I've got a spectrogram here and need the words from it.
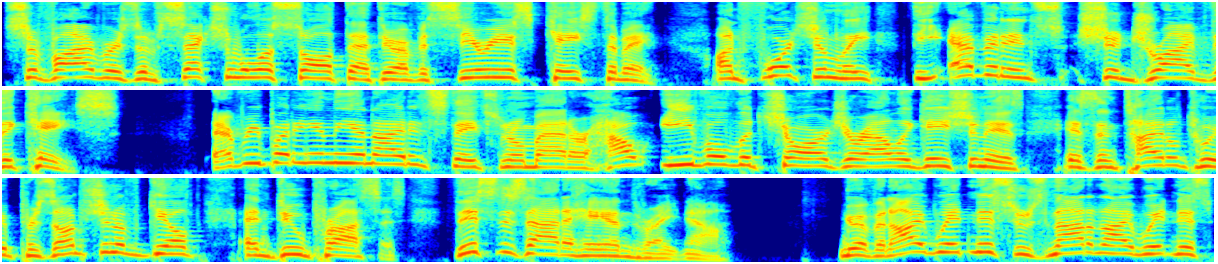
survivors of sexual assault that there have a serious case to make. Unfortunately, the evidence should drive the case. Everybody in the United States, no matter how evil the charge or allegation is, is entitled to a presumption of guilt and due process. This is out of hand right now. You have an eyewitness who's not an eyewitness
